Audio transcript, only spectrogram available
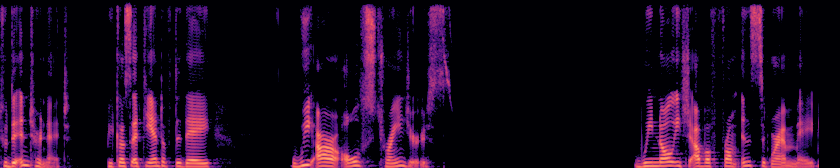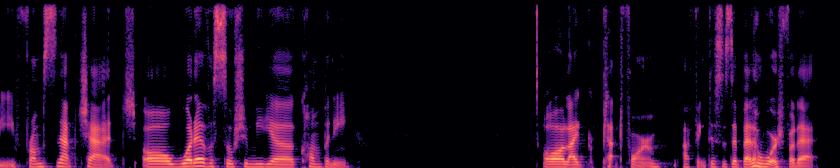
to the internet. Because at the end of the day, we are all strangers. We know each other from Instagram, maybe, from Snapchat, or whatever social media company or like platform. I think this is a better word for that.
